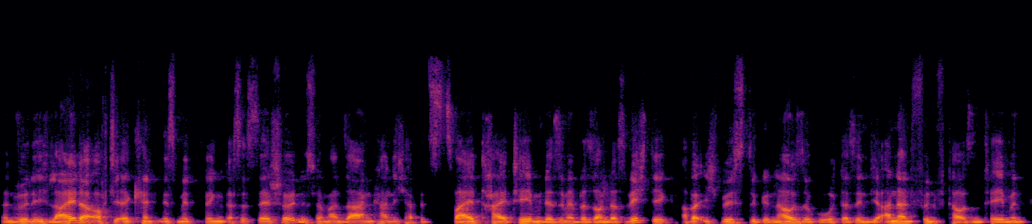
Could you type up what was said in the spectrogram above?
dann würde ich leider auch die Erkenntnis mitbringen, dass es sehr schön ist, wenn man sagen kann, ich habe jetzt zwei, drei Themen, die sind mir besonders wichtig, aber ich wüsste genauso gut, da sind die anderen 5000 Themen,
